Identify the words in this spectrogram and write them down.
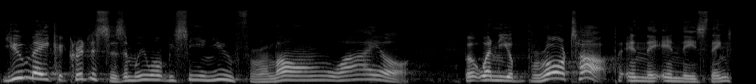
you make a criticism, we won't be seeing you for a long while. But when you're brought up in, the, in these things,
